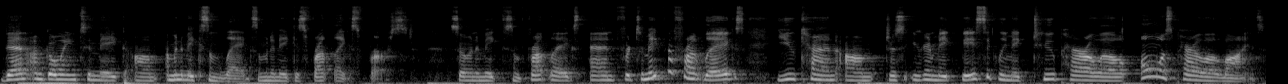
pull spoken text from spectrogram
then I'm going to make, um, I'm going to make some legs. I'm going to make his front legs first. So I'm going to make some front legs. And for to make the front legs, you can um, just, you're going to make, basically make two parallel, almost parallel lines.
